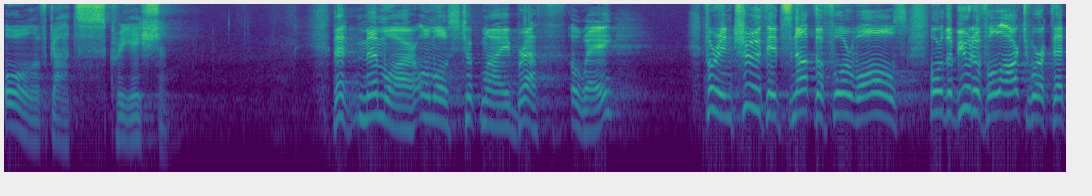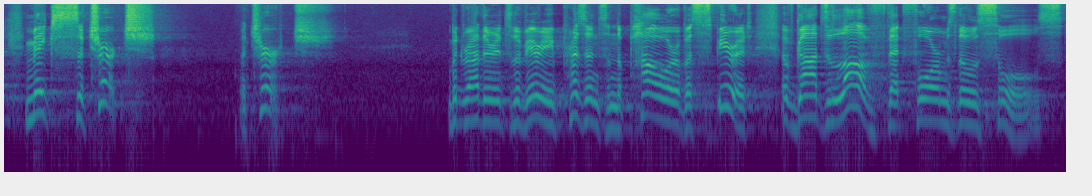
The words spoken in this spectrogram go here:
all of God's creation. That memoir almost took my breath away. For in truth, it's not the four walls or the beautiful artwork that makes a church a church, but rather it's the very presence and the power of a spirit of God's love that forms those souls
